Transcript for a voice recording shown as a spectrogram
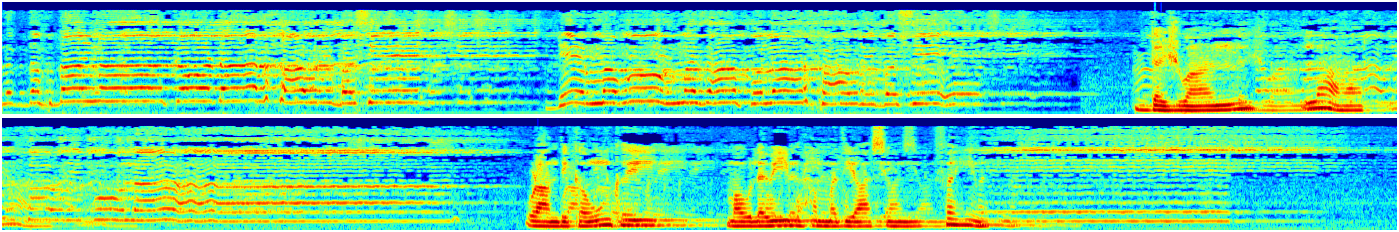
لږ د خدای نه کوه ډار خاورې به شي ډېر مغرور مه ځه په لار خاورې به شي د ژوند لار وړاندې کوونکی مولوي محمد یاسین فهیم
